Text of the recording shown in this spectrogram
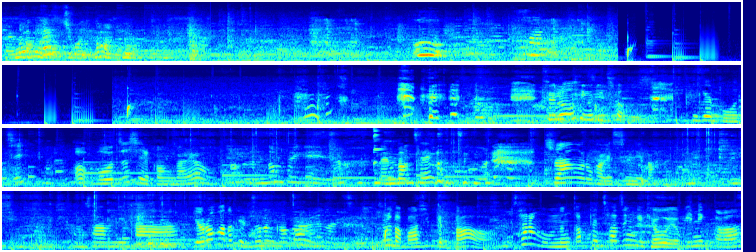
잘 나오네. 가까이서 찍어야 되나? 오! 척. 그게 뭐지? 어, 뭐 주실 건가요? 랜덤 책이에요. 랜덤 책? 주황으로 가겠습니다. 감사합니다. 열어봐도 괜찮은 거죠? 둘 다 맛있겠다. 사람 없는 카페 찾은 게 겨우 여기니까.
